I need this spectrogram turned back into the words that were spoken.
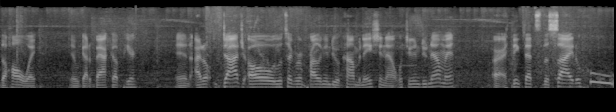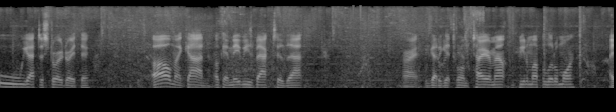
the hallway. And we gotta back up here. And I don't dodge. Oh, looks like we're probably gonna do a combination now. What you gonna do now, man? All right, I think that's the side. Ooh, we got destroyed right there. Oh my God. Okay, maybe he's back to that. All right, we got to get to him, tire him out, beat him up a little more. I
